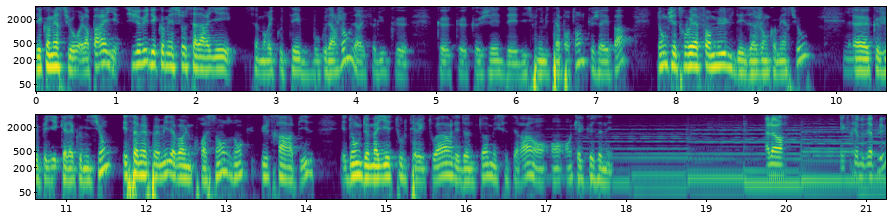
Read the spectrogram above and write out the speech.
des commerciaux. Alors, pareil, si j'avais eu des commerciaux salariés, ça m'aurait coûté beaucoup d'argent. Il aurait fallu que que, que, que j'ai des disponibilités importantes que j'avais pas. Donc, j'ai trouvé la formule des agents commerciaux mmh. euh, que je payais qu'à la commission, et ça m'a permis d'avoir une croissance donc ultra rapide, et donc de mailler tout le territoire, les dom etc. En, en, en quelques années. Alors, l'extrait vous a plu?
